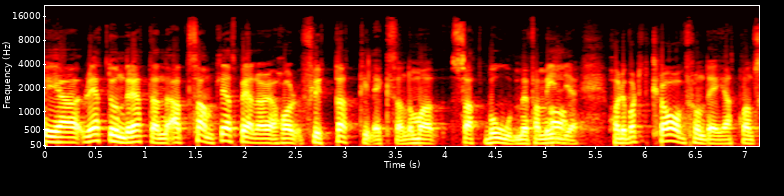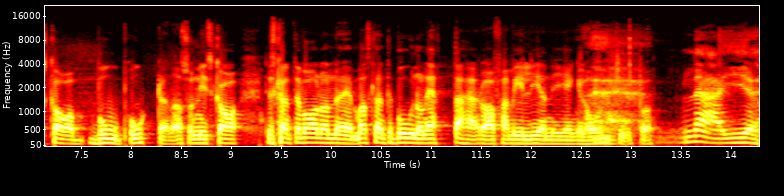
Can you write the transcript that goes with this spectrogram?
är jag rätt underrättad att samtliga spelare har flyttat till Leksand? De har satt bo med familjer. Ja. Har det varit ett krav från dig att man ska bo på orten? Alltså ni ska, det ska inte vara någon, eh, man ska inte bo i någon etta här och ha familjen i Ängelholm typ? Och... Nej,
